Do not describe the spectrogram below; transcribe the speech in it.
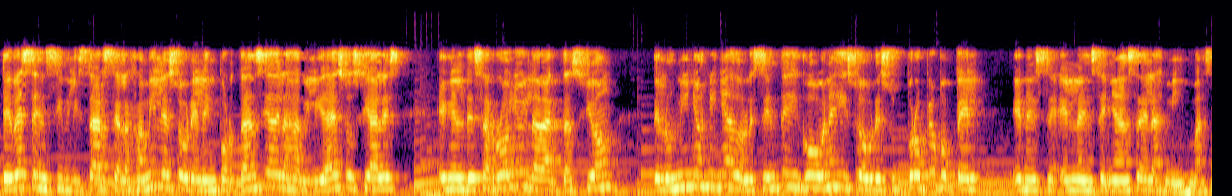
Debe sensibilizarse a la familia sobre la importancia de las habilidades sociales en el desarrollo y la adaptación de los niños, niñas, adolescentes y jóvenes y sobre su propio papel en, la enseñanza de las mismas.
